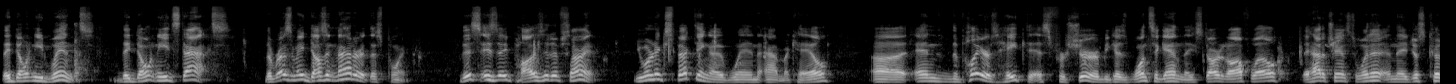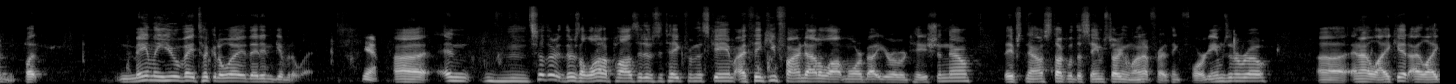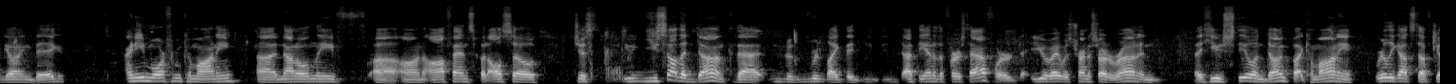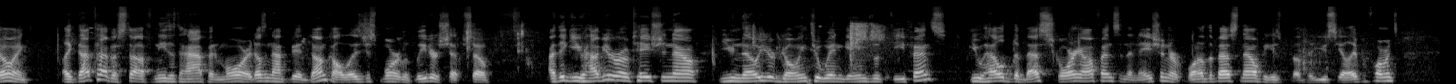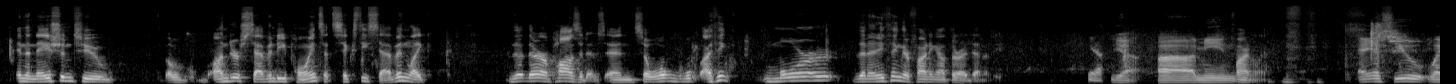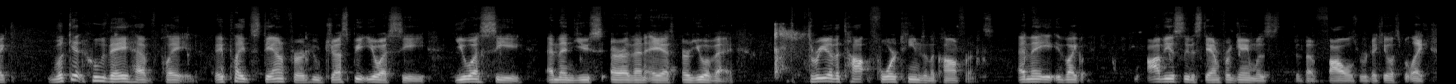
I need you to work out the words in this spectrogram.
they don't need wins. They don't need stats. The resume doesn't matter at this point. This is a positive sign. You weren't expecting a win at McKale. Uh, and the players hate this for sure because once again, they started off well. They had a chance to win it and they just couldn't. But mainly U of A took it away. They didn't give it away. Yeah. Uh, and so there, there's a lot of positives to take from this game. I think you find out a lot more about your rotation now. They've now stuck with the same starting lineup for I think four games in a row, uh, and I like it. I like going big. I need more from Kimani, uh, not only f- uh, on offense but also just you, you saw the dunk that like the, at the end of the first half where U of A was trying to start a run and a huge steal and dunk by Kimani really got stuff going. Like that type of stuff needs to happen more. It doesn't have to be a dunk always, just more leadership. So I think you have your rotation now. You know you're going to win games with defense. You held the best scoring offense in the nation, or one of the best now because of the UCLA performance in the nation to uh, under 70 points at 67. Like th- there are positives. And so I think more than anything, they're finding out their identity. Yeah. Yeah. Uh, I mean, Finally. ASU, like, look at who they have played. They played Stanford, who just beat USC, USC, and then UC, or then AS or U of A. Three of the top four teams in the conference, and they like obviously the Stanford game was the foul was ridiculous, but like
